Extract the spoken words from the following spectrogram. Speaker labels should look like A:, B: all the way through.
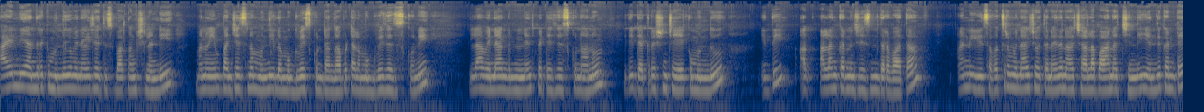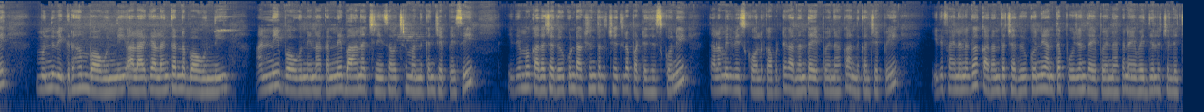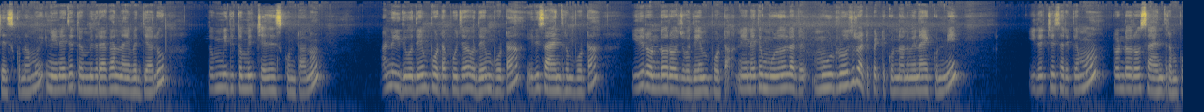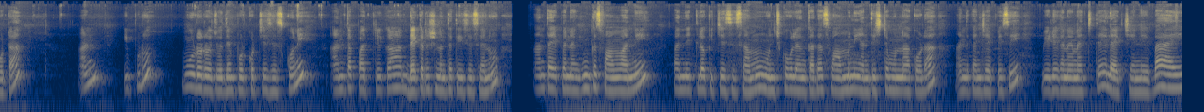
A: Hi అండి అందరికీ ముందుగా వినాయక చవితి శుభాకాంక్షలు అండి మనం ఏం పని చేసినా ముందు ఇలా ముగ్గు వేసుకుంటాం కాబట్టి అలా ముగ్గు వేసేసుకొని ఇలా వినాయకుడిని అనేది పెట్టేసేసుకున్నాను. ఇది డెకరేషన్ చేయకముందు ఇది అలంకరణ చేసిన తర్వాత. అండ్ ఈ సంవత్సరం వినాయక చవితి అనేది నాకు చాలా బాగా నచ్చింది. ఎందుకంటే ముందు విగ్రహం బాగుంది అలాగే అలంకరణ బాగుంది అన్నీ బాగున్నాయి. నాకు అన్నీ బాగా నచ్చినాయి ఈ సంవత్సరం అందుకని చెప్పేసి. ఇదేమో కథ చదువుకుంటే అక్షంతలు చేతిలో పట్టేసేసుకొని తల మీద వేసుకోవాలి కాబట్టి అదంతా అయిపోయినాక అందుకని చెప్పి ఇది ఫైనల్గా కథ అంతా చదువుకొని అంతా పూజంతా అయిపోయినాక నైవేద్యాలు చెల్లించేసుకున్నాము నేనైతే తొమ్మిది రకాల నైవేద్యాలు తొమ్మిది తొమ్మిది చేసేసుకుంటాను. అండ్ ఇది ఉదయం పూట పూజ ఉదయం పూట ఇది సాయంత్రం పూట ఇది రెండో రోజు ఉదయం పూట. నేనైతే మూడు రోజులు అటు మూడు రోజులు అటు పెట్టుకున్నాను వినాయకుడిని ఇది వచ్చేసరికేమో రెండో రోజు సాయంత్రం పూట. అండ్ ఇప్పుడు మూడో రోజు ఉదయం పూట కూడా చేసేసుకొని అంత పత్రిక డెకరేషన్ అంతా తీసేసాను. అంతా అయిపోయినాక ఇంకా స్వామివారిని పందిట్లోకి ఇచ్చేసేసాము. ఉంచుకోలేము కదా స్వామిని ఎంత ఇష్టం ఉన్నా కూడా. అందుకని చెప్పేసి వీడియో కనుక నచ్చితే లైక్ చేయండి. బాయ్.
